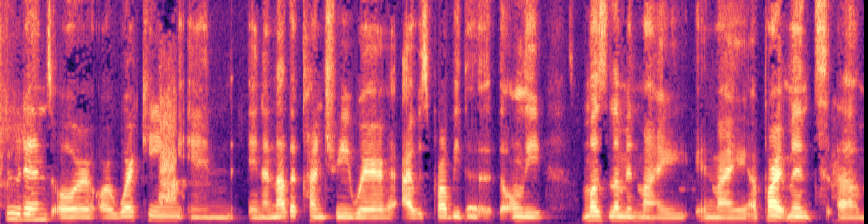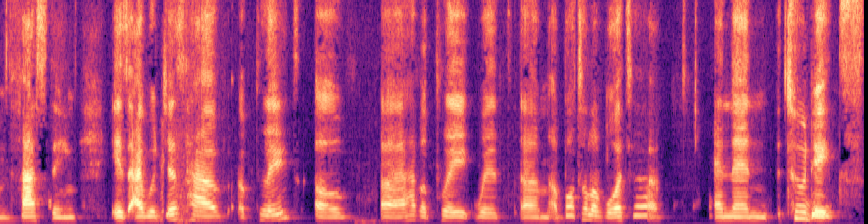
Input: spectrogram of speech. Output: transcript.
student or or working in in another country where i was probably the the only muslim in my in my apartment um, fasting is i would just have a plate of uh, have a plate with um, a bottle of water and then two dates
